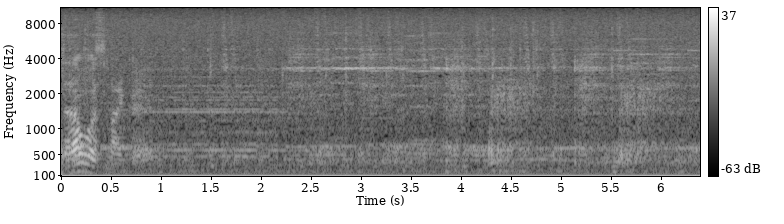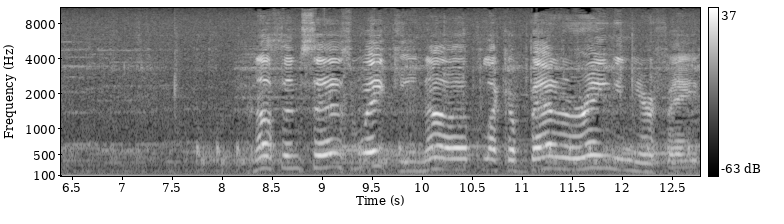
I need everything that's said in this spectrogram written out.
That was not good. Nothing says waking up like a battering in your face.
